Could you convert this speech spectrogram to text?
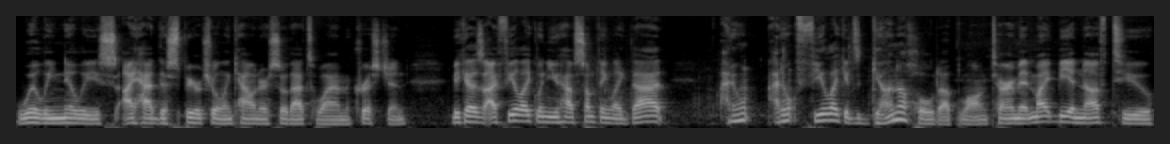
willy nilly. I had this spiritual encounter, so that's why I'm a Christian. Because I feel like when you have something like that, I don't I don't feel like it's gonna hold up long term. It might be enough to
